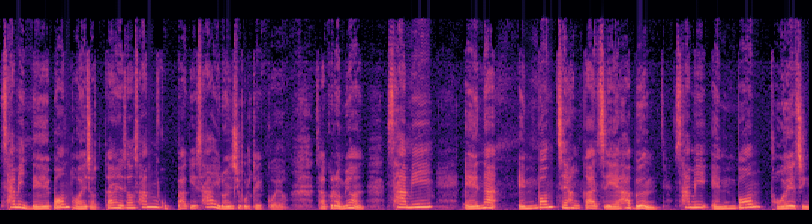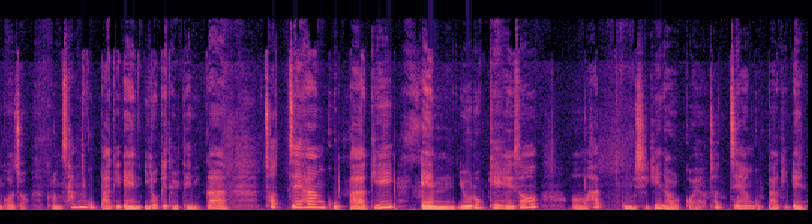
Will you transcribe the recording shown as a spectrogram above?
3이 4번 더해졌다 해서 3 곱하기 4 이런 식으로 될 거예요. 자, 그러면 3이 n하, n번째 항까지의 합은 3이 n번 더해진 거죠. 그럼 3 곱하기 n 이렇게 될 테니까 첫째 항 곱하기 n 요렇게 해서 어, 합 공식이 나올 거예요. 첫째 항 곱하기 n.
